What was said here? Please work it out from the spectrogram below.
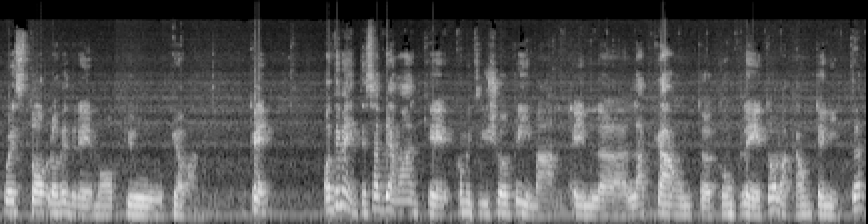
questo lo vedremo più, più avanti. Ok? Ovviamente se abbiamo anche, come ti dicevo prima, l'account completo, l'account Elite,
